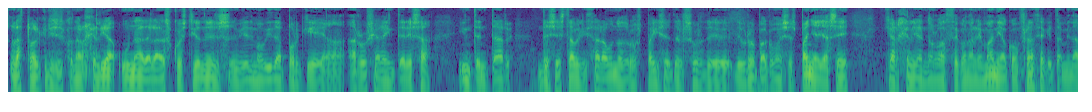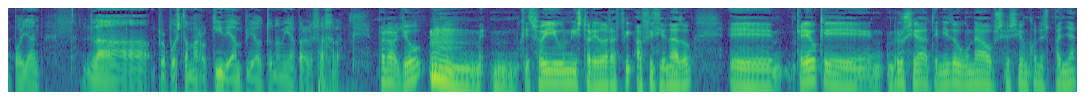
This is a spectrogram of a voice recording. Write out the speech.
la actual crisis con Argelia, una de las cuestiones viene movida porque a Rusia le interesa intentar desestabilizar a uno de los países del sur de, Europa, como es España. Ya sé que Argelia no lo hace con Alemania o con Francia, que también apoyan la propuesta marroquí de amplia autonomía para el Sáhara. Bueno, yo, que soy un historiador aficionado, eh, creo que Rusia ha tenido una obsesión con España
